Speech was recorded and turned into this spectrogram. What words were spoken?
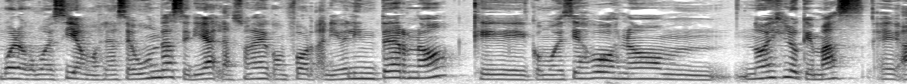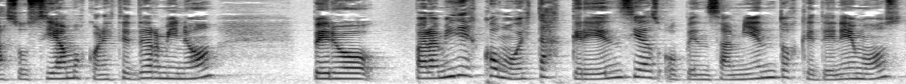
Bueno, como decíamos, la segunda sería la zona de confort a nivel interno, que como decías vos, no, mm, no es lo que más eh, asociamos con este término, pero para mí es como estas creencias o pensamientos que tenemos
